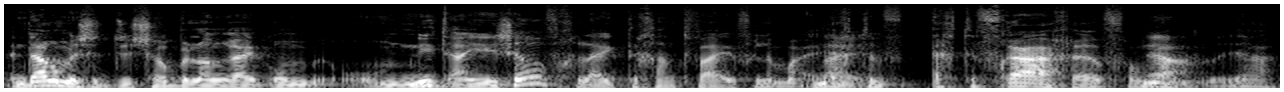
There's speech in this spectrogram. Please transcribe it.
en daarom is het dus zo belangrijk om, om niet aan jezelf gelijk te gaan twijfelen, maar Nee. echt, te, echt te vragen van, Ja. Wat, ja,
